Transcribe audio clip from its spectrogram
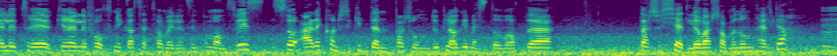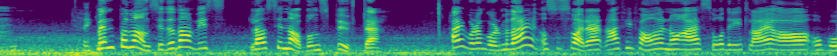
eller tre uker, eller folk som ikke har sett familien sin på månedsvis, så er det kanskje ikke den personen du klager mest over at det, det er så kjedelig å være sammen med noen hele tida. Mm. Men på den annen side, da. Hvis La oss si naboen spurte. Hei, hvordan går det med deg? Og så svarer han nei, fy faen, nå er jeg så dritlei av å gå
